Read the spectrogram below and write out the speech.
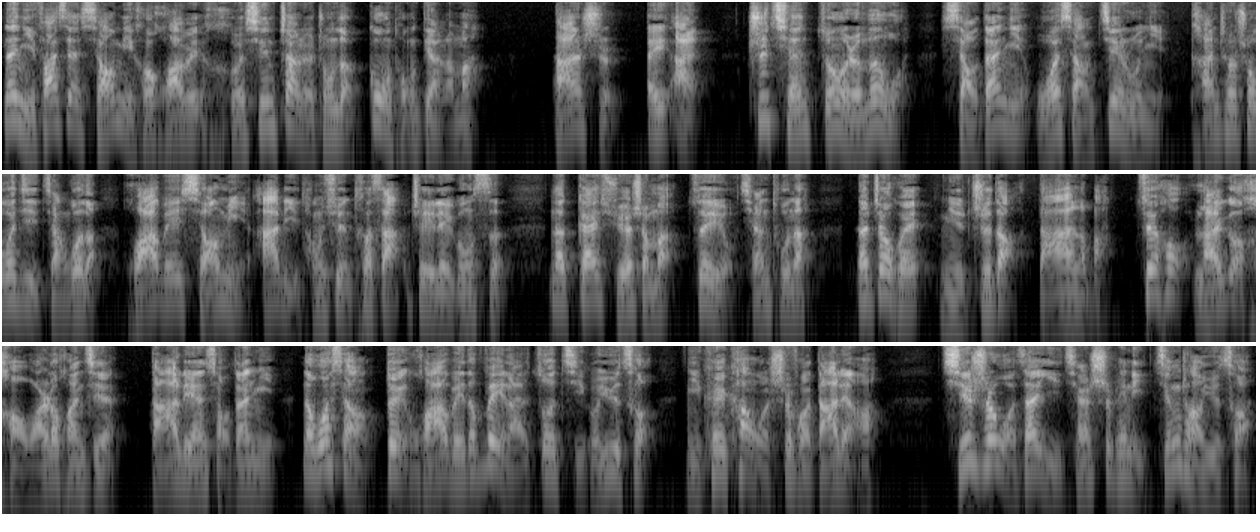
那你发现小米和华为核心战略中的共同点了吗？答案是 AI。之前总有人问我，小丹尼，我想进入你谈车说科技讲过的华为、小米、阿里、腾讯、特斯拉这一类公司，那该学什么最有前途呢？那这回你知道答案了吧？最后来个好玩的环节，打脸小丹尼。那我想对华为的未来做几个预测，你可以看我是否打脸啊。其实我在以前视频里经常预测，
